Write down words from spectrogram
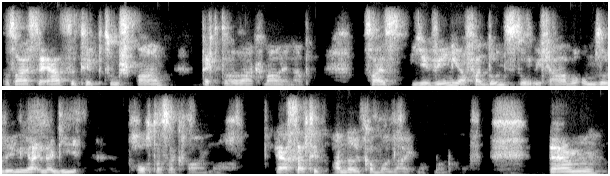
Das heißt, der erste Tipp zum Sparen, deckt eure Aquarien ab. Das heißt, je weniger Verdunstung ich habe, umso weniger Energie braucht das Aquarium auch. Erster Tipp, andere kommen wir gleich nochmal drauf. Ähm,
